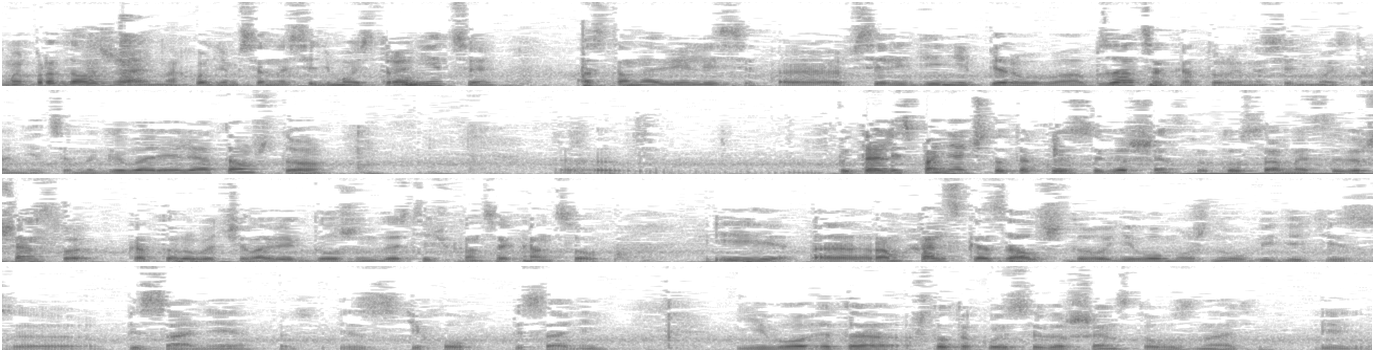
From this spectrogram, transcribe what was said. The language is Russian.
Мы продолжаем, находимся на седьмой странице, остановились э, в середине первого абзаца, который на седьмой странице. Мы говорили о том, что э, пытались понять, что такое совершенство, то самое совершенство, которого человек должен достичь в конце концов. И э, Рамхаль сказал, что его можно увидеть из Писания, из стихов Писаний. Его это что такое совершенство узнать. И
